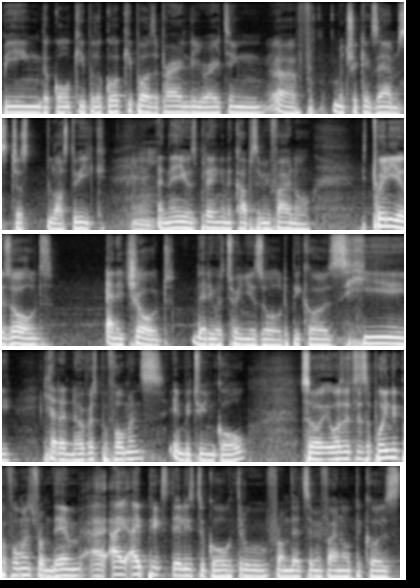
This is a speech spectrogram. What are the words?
being the goalkeeper. The goalkeeper was apparently writing uh, matric exams just last week, Mm. and then he was playing in the cup semi final. 20 years old, and it showed that he was 20 years old because he, he had a nervous performance in between goal. So it was a disappointing performance from them. I, I, I picked Stellies to go through from that semi final because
